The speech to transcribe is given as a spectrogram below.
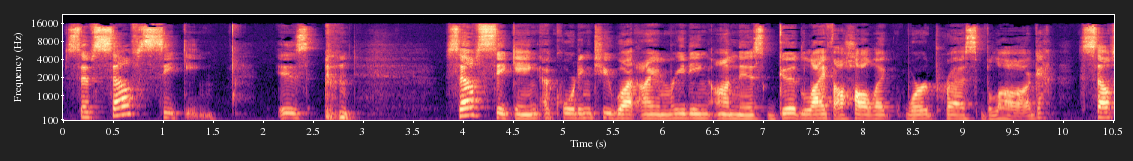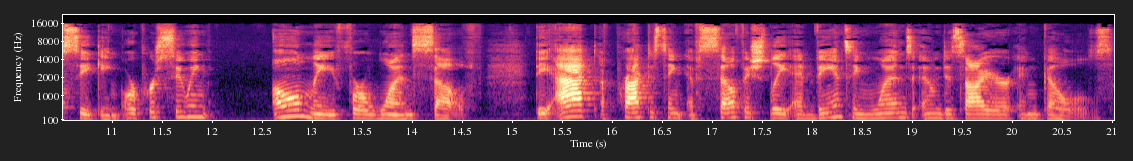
So self-seeking is self-seeking according to what I am reading on this Good Lifeaholic WordPress blog, self-seeking or pursuing only for oneself the act of practicing of selfishly advancing one's own desire and goals.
